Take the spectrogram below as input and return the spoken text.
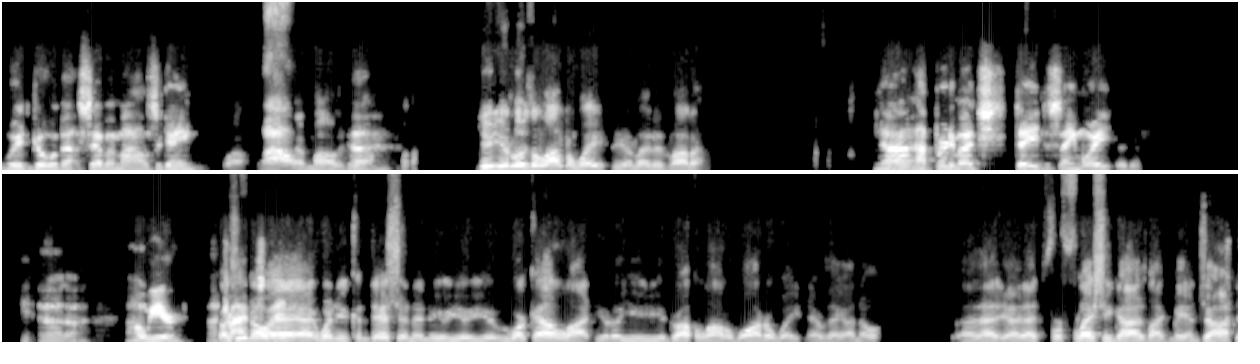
we'd go about seven miles a game. Wow. Wow. Seven miles. Wow. Uh, Do you lose a lot of weight? Do you lose a lot of? No, I pretty much stayed the same weight uh, the whole year. I tried you know, uh, when you condition and you, you you work out a lot, you know, you you drop a lot of water weight and everything. I know uh, that uh, that's for fleshy guys like me and John.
